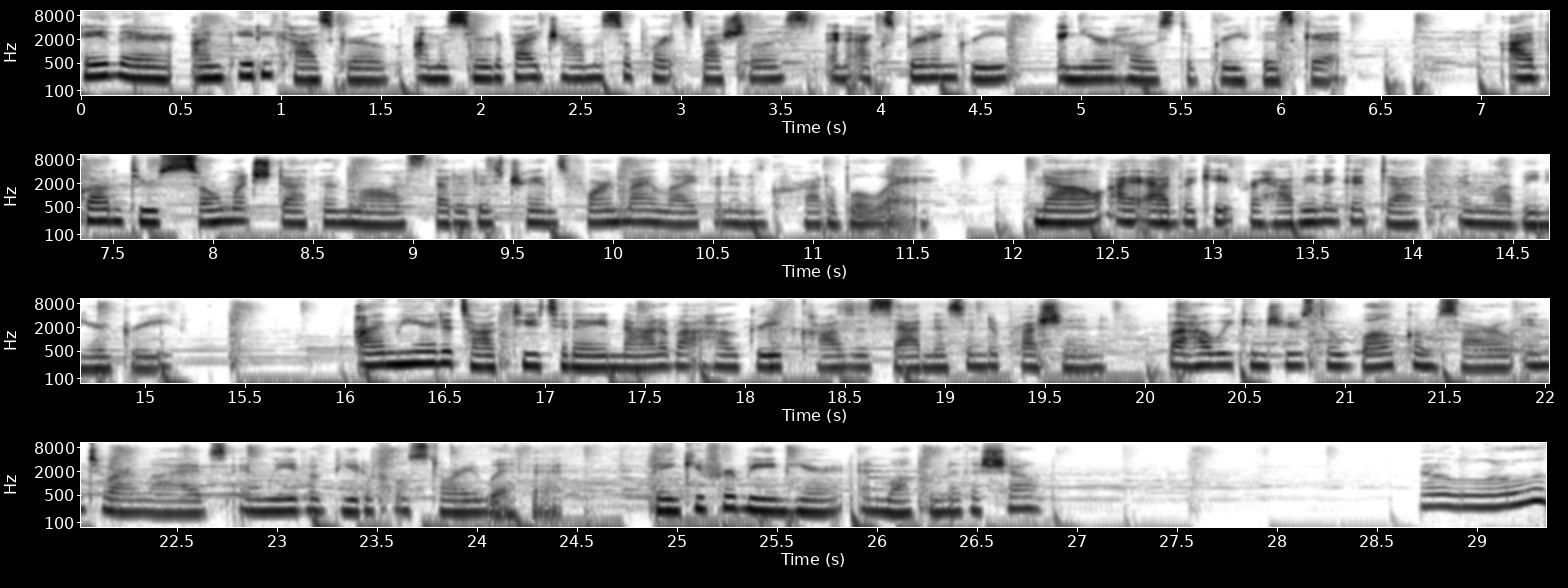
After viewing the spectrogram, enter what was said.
Hey there, I'm Katie Cosgrove. I'm a certified trauma support specialist, an expert in grief, and your host of Grief is Good. I've gone through so much death and loss that it has transformed my life in an incredible way. Now I advocate for having a good death and loving your grief. I'm here to talk to you today not about how grief causes sadness and depression, but how we can choose to welcome sorrow into our lives and weave a beautiful story with it. Thank you for being here and welcome to the show.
